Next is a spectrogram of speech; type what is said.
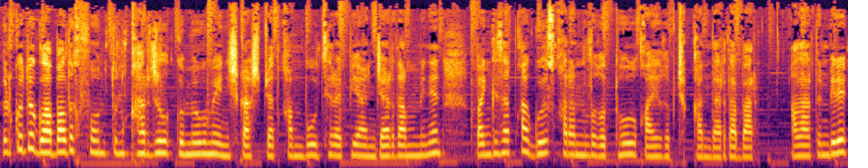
Өлкөдө глобалдык фонддун каржылык көмөгү менен ишке ашып жаткан бул терапиянын жардамы менен баңгизатка көз карандылыгы толук айыгып чыккандар да бар алардын бири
